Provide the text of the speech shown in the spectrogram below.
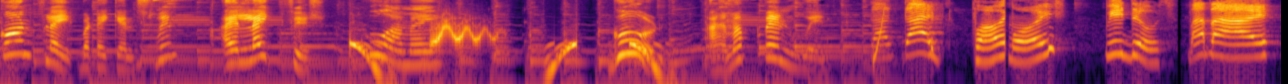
can't fly, but I can swim. I like fish. Who am I? Good. I am a penguin. For more videos. Bye bye.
